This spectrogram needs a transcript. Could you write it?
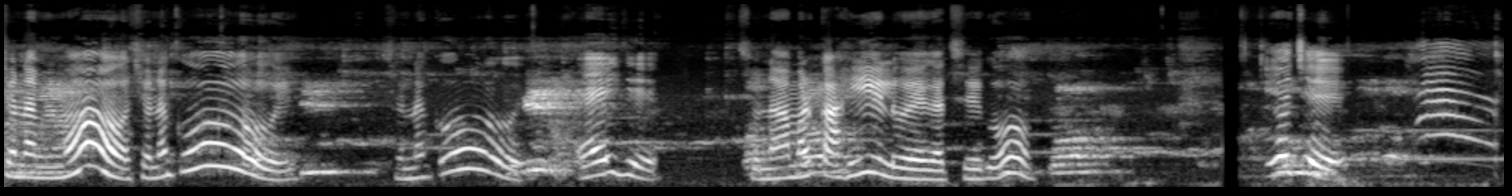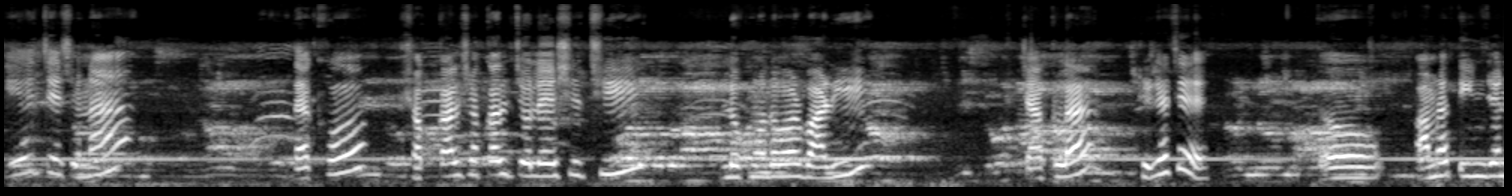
সোনা মিমো, সোনা কই? সোনা কই? এই যে, সোনা আমার কাহিল হয়ে গেছে গো। কি হয়েছে? কি হয়েছে সোনা? দেখো, সকাল সকাল চলে এসেছি লোকমদবার বাড়ি। চাকলা ঠিক আছে? তো আমরা তিনজন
